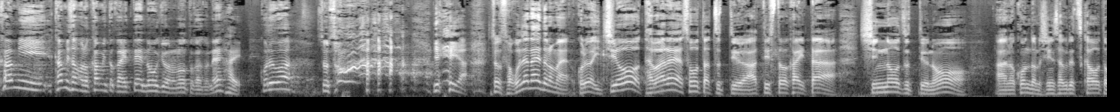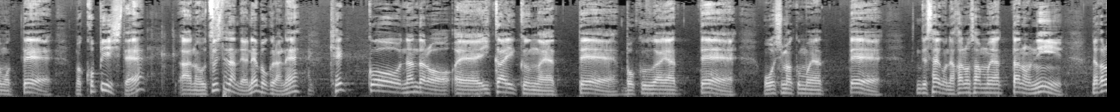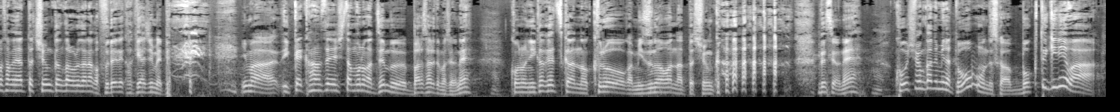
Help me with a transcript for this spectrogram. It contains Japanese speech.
神神様の神と書いて農業の農と書くね。はい。これはちょそ いやいやちょっとそこじゃないだろお前。これは一応俵屋宗達っていうアーティストが書いた新農図っていうのをあの今度の新作で使おうと思って、まあ、コピーしてあの写してたんだよね僕らね、結構なんだろう、えー、君がやって僕がやって大島君もやってで、最後中野さんもやったのに、中野さんがやった瞬間から俺がなんか筆で書き始めて、今、一回完成したものが全部ばらされてますよね。この2ヶ月間の苦労が水の泡になった瞬間 ですよね、こういう瞬間でみんなどう思うんですか？僕的には、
